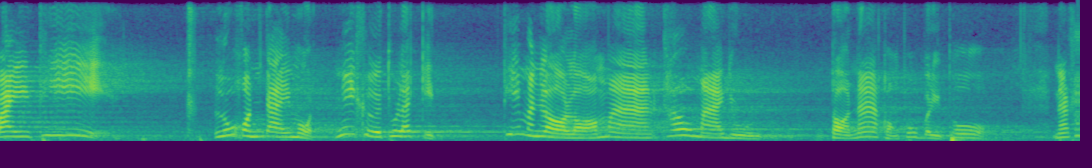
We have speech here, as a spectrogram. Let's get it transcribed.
ไปที่รู้คนไกลหมด นี่คือธุรกิจที่มันหล่อหลอมมาเข้ามาอยู่ต่อหน้าของผู้บริโภคนะค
